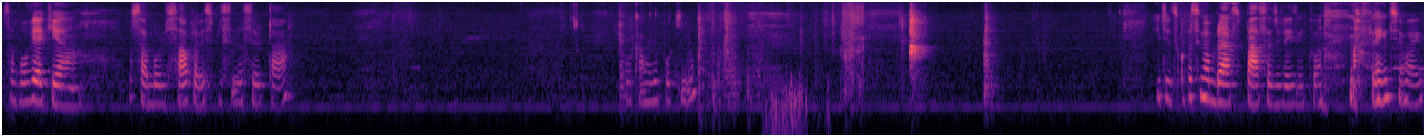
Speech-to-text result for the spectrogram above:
Só vou ver aqui a, o sabor do sal pra ver se precisa acertar. Vou colocar mais um pouquinho. Gente, desculpa se meu braço passa de vez em quando na frente, mas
